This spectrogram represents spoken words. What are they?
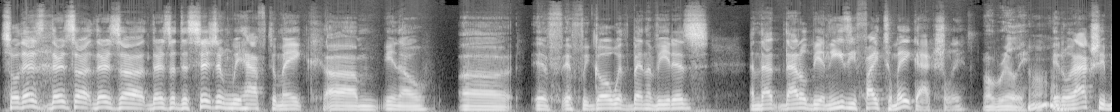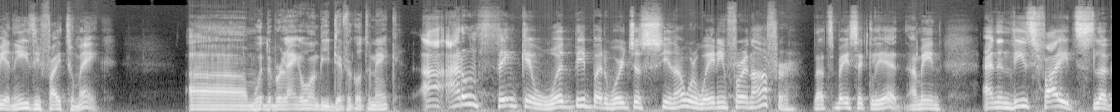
So there's there's a there's a there's a decision we have to make. Um, you know, uh, if if we go with Benavidez, and that that'll be an easy fight to make. Actually, Oh, really? it'll actually be an easy fight to make. Um, Would the Berlanga one be difficult to make? I, I don't think it would be, but we're just you know we're waiting for an offer. That's basically it. I mean, and in these fights, look,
